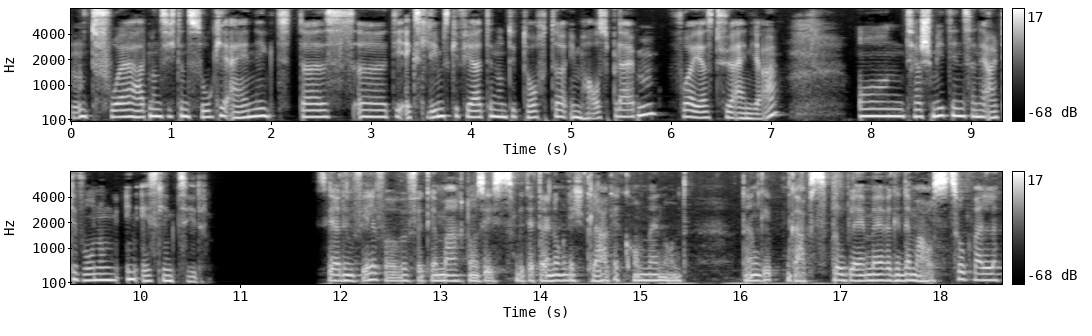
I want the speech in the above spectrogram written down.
Und vorher hat man sich dann so geeinigt, dass äh, die Ex-Lebensgefährtin und die Tochter im Haus bleiben, vorerst für ein Jahr, und Herr Schmidt in seine alte Wohnung in Essling zieht. Sie hat ihm viele Vorwürfe gemacht und sie ist mit der Trennung nicht klargekommen und dann gab es Probleme wegen dem Auszug, weil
